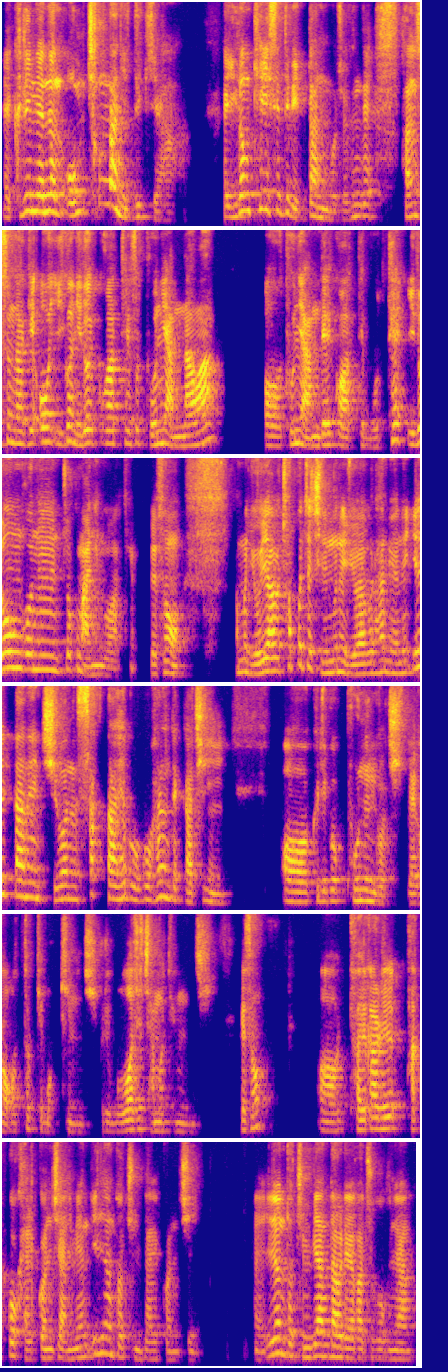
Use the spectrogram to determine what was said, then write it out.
네, 그러면은 엄청난 이득이야. 이런 케이스들이 있다는 거죠. 근데 단순하게 어 이건 이럴 것 같아서 돈이 안 나와? 어 돈이 안 될 것 같아 못해? 이런 거는 조금 아닌 것 같아요. 그래서 한번 요약 첫 번째 질문에 요약을 하면 은 일단은 지원을 싹다 해보고 하는 데까지 어 그리고 보는 거지. 내가 어떻게 먹히는지 그리고 무엇이 잘못했는지. 그래서 어 결과를 받고 갈 건지 아니면 1년 더 준비할 건지. 네, 1년 더 준비한다 그래가지고 그냥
